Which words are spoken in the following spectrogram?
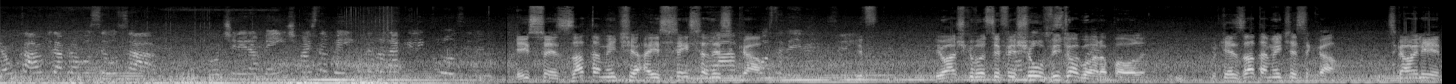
É um carro que dá pra você usar rotineiramente, mas também pra dar aquele close, né? Isso é exatamente a essência É desse a carro. dele. E Eu acho que você fechou o vídeo agora, Paula. Porque é exatamente esse carro. Esse carro ele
